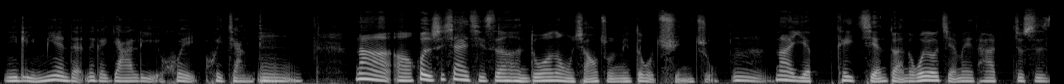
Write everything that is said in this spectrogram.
你里面的那个压力会会降低。嗯，那呃，或者是现在其实很多那种小组里面都有群组，嗯，那也。可以简短的，我有姐妹，她就是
